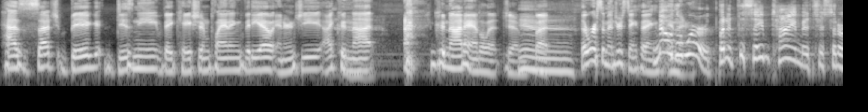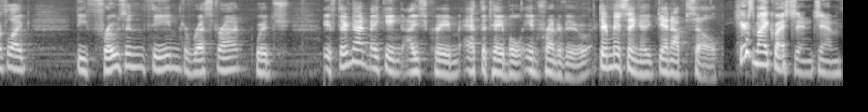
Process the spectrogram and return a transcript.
has such big Disney vacation planning video energy, I could not I could not handle it, Jim. But there were some interesting things. No, in there there were, but at the same time, it's just sort of like the Frozen themed restaurant, which. If they're not making ice cream at the table in front of you, they're missing a get upsell. Here's my question, Jim.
